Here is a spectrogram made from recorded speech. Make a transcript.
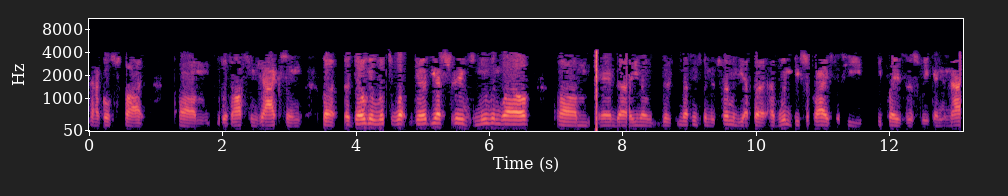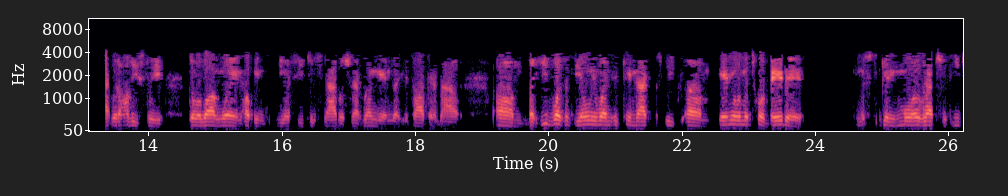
tackle spot um, with Austin Jackson. But Edoga looked what good yesterday, was moving well. Um, and, uh, you know, there's, nothing's been determined yet, but I wouldn't be surprised if he, he plays this weekend. And that, that would obviously go a long way in helping USC to establish that run game that you're talking about. Um, but he wasn't the only one who came back this week. Um, Daniel Imatorbhebhe was getting more reps with each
